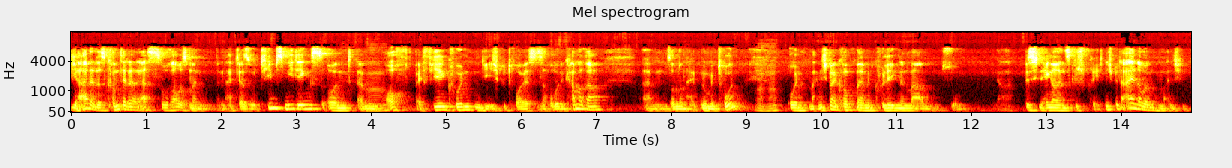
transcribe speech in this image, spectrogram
Ja, das kommt ja dann erst so raus. Man, man hat ja so Teams-Meetings und ähm, mhm. oft bei vielen Kunden, die ich betreue, ist es auch ohne Kamera, ähm, sondern halt nur mit Ton. Mhm. Und manchmal kommt man mit Kollegen dann mal so ja, ein bisschen enger ins Gespräch. Nicht mit allen, aber mit manchen.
